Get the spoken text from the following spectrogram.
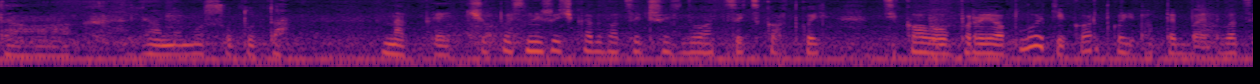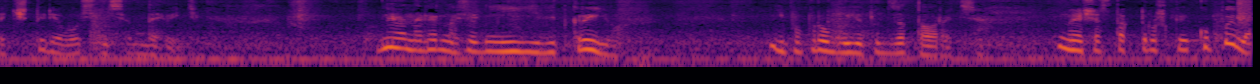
Так, глянемо, що тут на кетчупи. Знижечка 26,20 з карткою. Цікаво при оплаті карткою АТБ 24,89. Ну, я, мабуть, сьогодні її відкрию і попробую тут затаритися. Ну, я зараз так трошки купила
